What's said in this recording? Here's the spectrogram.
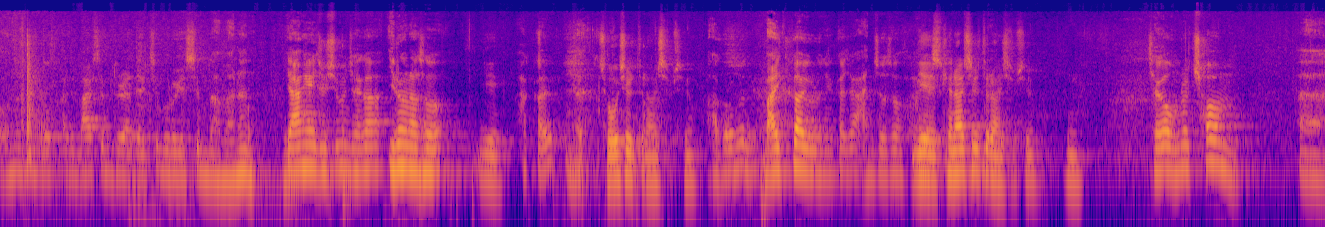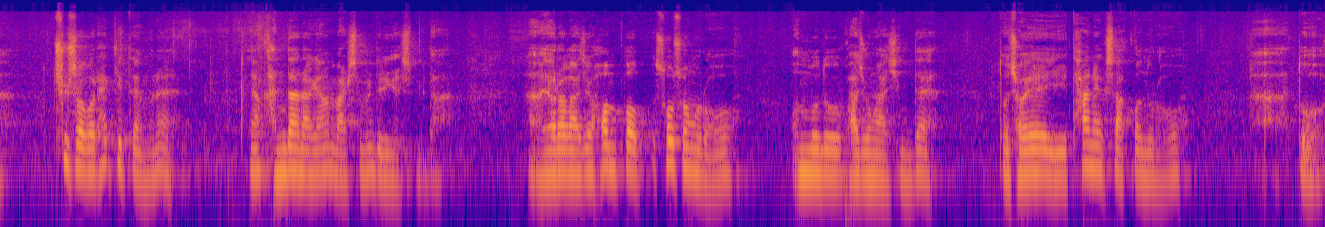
어느 정도까지 말씀드려야 될지 모르겠습니다만은 양해해 주시면 제가 일어나서 예, 할까요? 네. 좋으실 대로 하십시오. 아 그러면 마이크가 이러니까 제가 앉아서 예, 하겠습니다. 편하실 대로 하십시오. 제가 오늘 처음 아, 출석을 했기 때문에 그냥 간단하게만 말씀을 드리겠습니다. 아, 여러 가지 헌법 소송으로 업무도 과중하신데 또 저의 이 탄핵 사건으로 아, 또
